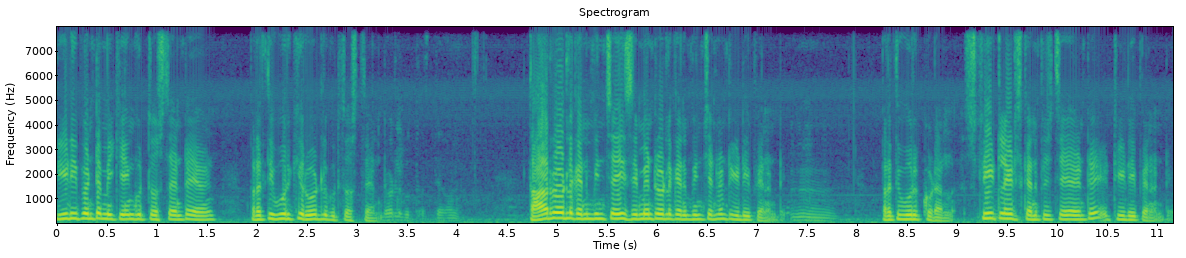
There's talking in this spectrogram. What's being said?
టీడీపీ అంటే మీకు ఏం గుర్తొస్తాయంటే ప్రతి ఊరికి రోడ్లు గుర్తొస్తాయండి. తార్ రోడ్లు కనిపించాయి సిమెంట్ రోడ్లు కనిపించాయంటే టీడీపీనండి ప్రతి ఊరికి కూడా స్ట్రీట్ లైట్స్ కనిపించాయంటే టీడీపీనండి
